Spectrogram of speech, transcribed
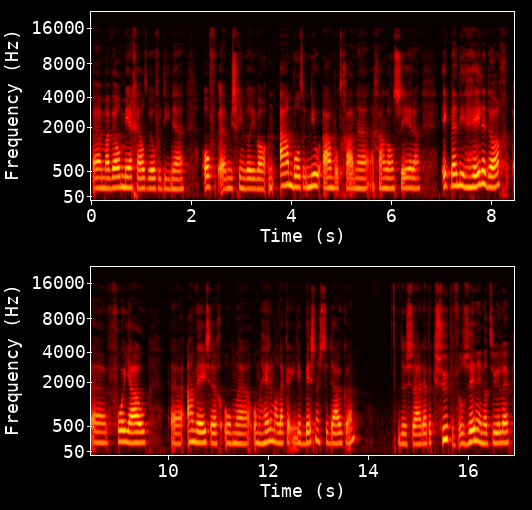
uh, maar wel meer geld wil verdienen. Of uh, misschien wil je wel een aanbod, een nieuw aanbod gaan, uh, gaan lanceren. Ik ben die hele dag voor jou aanwezig om, om helemaal lekker in je business te duiken. Dus uh, daar heb ik super veel zin in natuurlijk.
